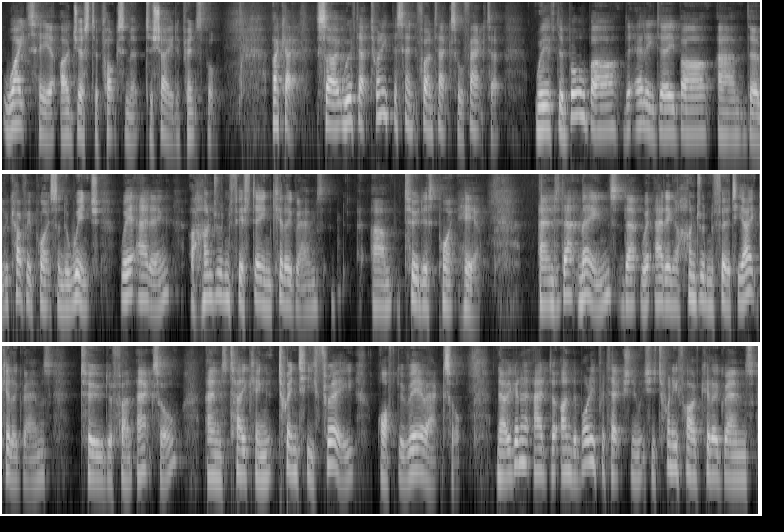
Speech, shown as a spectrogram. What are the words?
weights here are just approximate to show you the principle. Okay, so with that 20% front axle factor, with the bull bar, the LED bar, um, the recovery points and the winch, we're adding 115 kilograms um, to this point here. And that means that we're adding 138 kilograms to the front axle and taking 23 off the rear axle. Now we're going to add the underbody protection which is 25 kilograms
